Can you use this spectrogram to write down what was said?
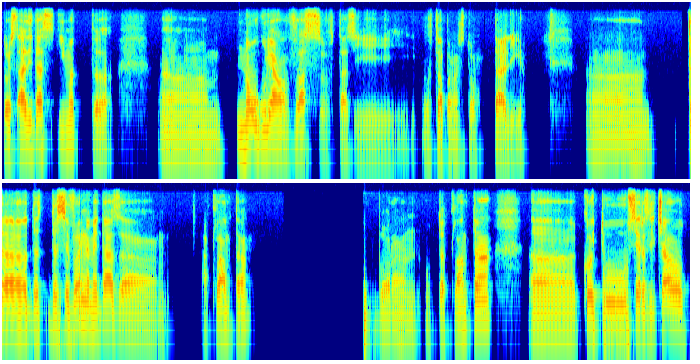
Тоест Adidas имат а, а, много голяма власт в, тази, в това първенство, тази лига. А, да, да, да се върнем да, за Атланта. Отбора от Атланта, а, който се различава от,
